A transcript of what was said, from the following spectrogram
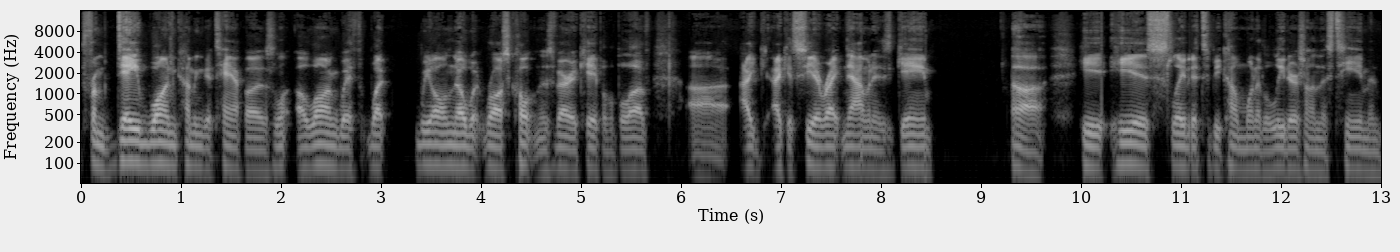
from day one coming to Tampa, as, along with what we all know what Ross Colton is very capable of, uh, I, I could see it right now in his game. Uh, he he is slated to become one of the leaders on this team and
